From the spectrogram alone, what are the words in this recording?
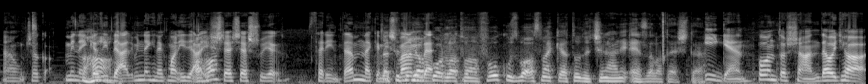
Nálunk csak mindenki Aha. az ideál, mindenkinek van ideális testsúlya, szerintem, nekem Tehát, is van. Tehát gyakorlat van a fókuszban, azt meg kell tudni csinálni ezzel a testtel. Igen, pontosan, de hogyha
